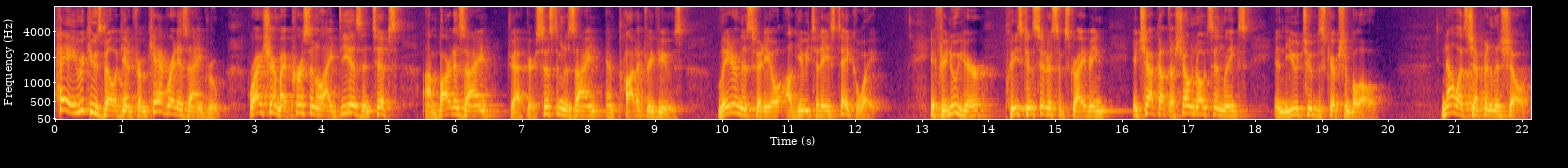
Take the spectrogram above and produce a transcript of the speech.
Hey, Rick Usbell again from Cabaret Design Group, where I share my personal ideas and tips on bar design, draft beer system design, and product reviews. Later in this video, I'll give you today's takeaway. If you're new here, please consider subscribing and check out the show notes and links in the YouTube description below. Now let's jump into the show.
